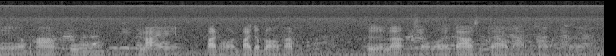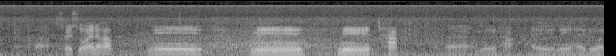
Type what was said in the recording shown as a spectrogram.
นี่ครับผ้าคลุมไหล่ป้าถอนป้าจำลองครับคืนละ 299 บาทครับสวยๆนะครับ นี่ มีมีถักมีถักไอ้นี่ให้ด้วย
